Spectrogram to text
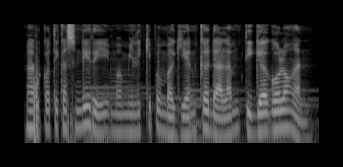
Narkotika sendiri memiliki pembagian ke dalam tiga golongan.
